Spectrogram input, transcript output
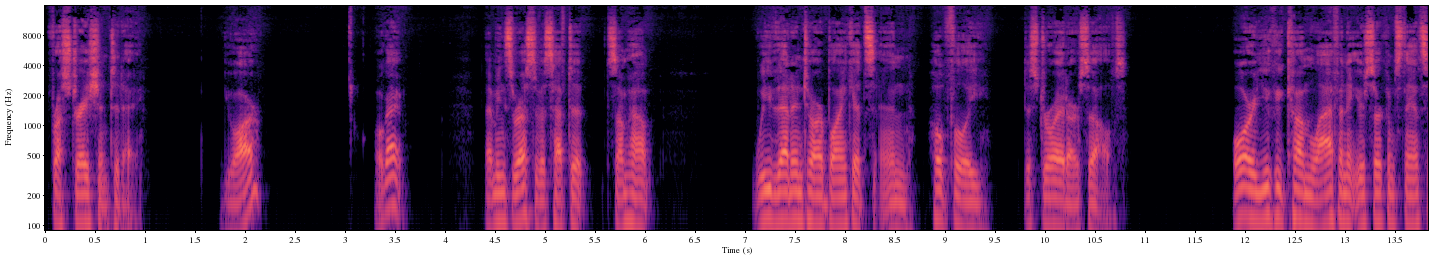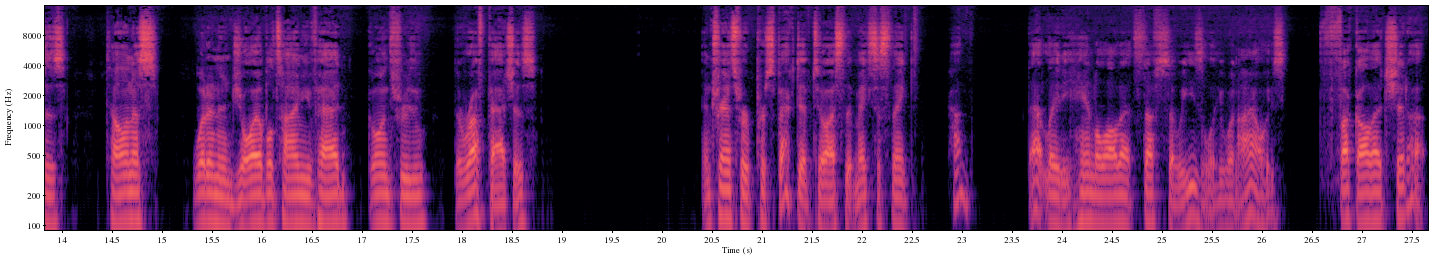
frustration today. You are? Okay. That means the rest of us have to somehow weave that into our blankets and hopefully destroy it ourselves. Or you could come laughing at your circumstances, telling us what an enjoyable time you've had going through the rough patches, and transfer perspective to us that makes us think, how that lady handle all that stuff so easily when I always fuck all that shit up?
